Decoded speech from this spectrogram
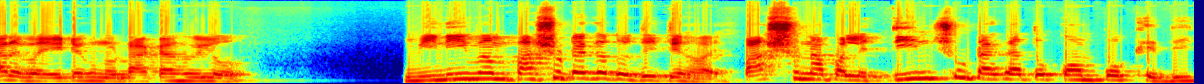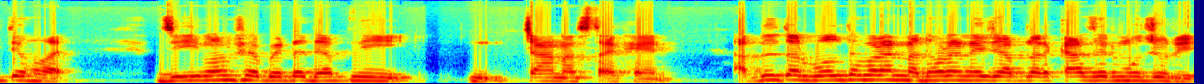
আরে ভাই, এটা কোনো টাকা হইল? মিনিমাম পাঁচশো টাকা তো দিতে হয়। পাঁচশো না পারলে তিনশো টাকা তো কমপক্ষে দিতে হয়। যে ইমাম সাহেব এটা যে আপনি চা নাস্তা খান আপনি তো আর বলতে পারেন না, ধরেন এই যে আপনার কাজের মজুরি,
